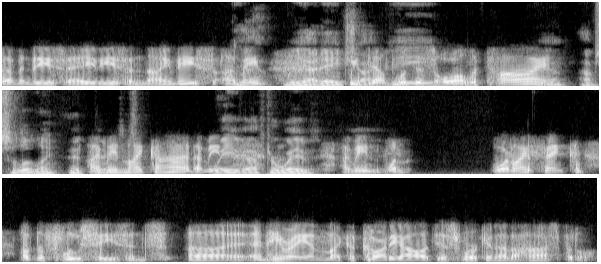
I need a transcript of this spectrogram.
seventies, eighties, and nineties. I yeah, mean, we had HIV. We dealt with this all the time. Yeah, absolutely. It, I mean, my God. I mean, wave after wave. I mean, when when I think of the flu seasons, uh, and here I am like a cardiologist working at a hospital.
